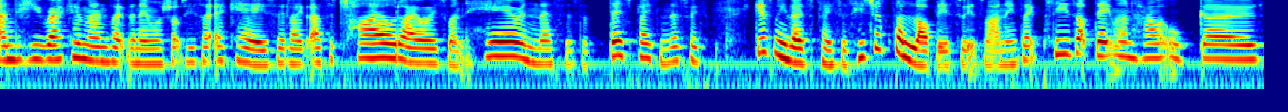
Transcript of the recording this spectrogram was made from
And he recommends like the name of shops. He's like, okay, so like as a child, I always went here and this is this place and this place. Gives me loads of places. He's just the loveliest, sweetest man. And he's like, please update me on how it all goes.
